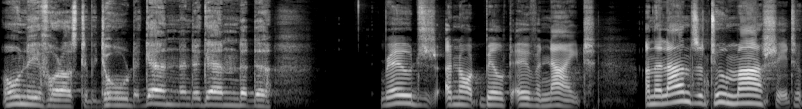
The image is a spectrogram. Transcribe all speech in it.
Only for us to be told again and again that the roads are not built overnight, and the lands are too marshy to.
